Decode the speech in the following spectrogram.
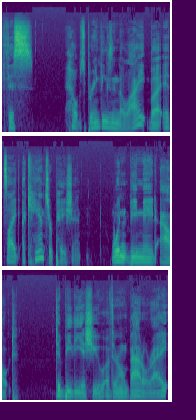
if this helps bring things into light, but it's like a cancer patient wouldn't be made out to be the issue of their own battle, right?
